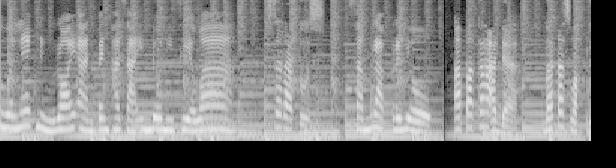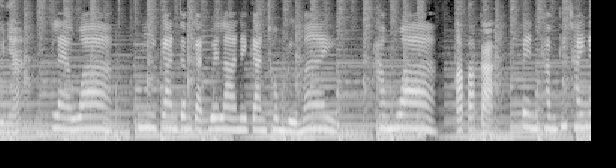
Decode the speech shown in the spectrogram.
ตัวเลข 100 อ่านเป็นภาษาอินโดนีเซียว่า 100. สำหรับประโยค Apakah ada batas waktunya? แปลว่า มีการจำกัดเวลาในการชมหรือไม่คำว่า Apakah เป็นคำที่ใช้ใน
